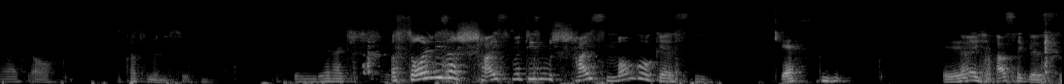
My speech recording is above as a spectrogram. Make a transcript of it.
Ja, ich auch. Da kannst du mir nicht suchen. Ich bin direkt Was soll denn dieser Scheiß mit diesem scheiß Mongo-Gästen? Gästen. Ich Ja, ich hasse Gäste.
